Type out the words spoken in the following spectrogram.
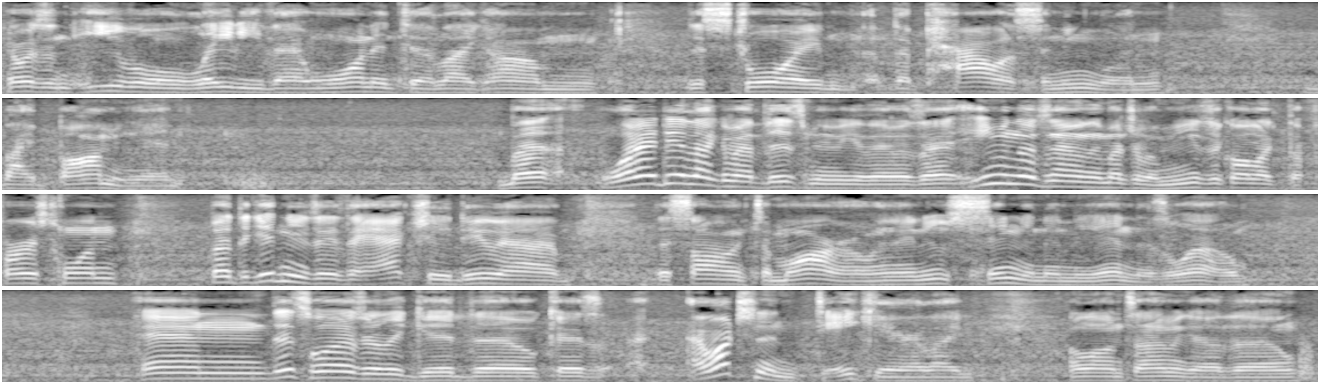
there was an evil lady that wanted to, like, um, destroy the palace in England by bombing it. But what I did like about this movie, though, is that even though it's not really much of a musical like the first one, but the good news is they actually do have the song Tomorrow, and they do singing in the end as well. And this was really good, though, because I watched it in daycare, like, a long time ago, though.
